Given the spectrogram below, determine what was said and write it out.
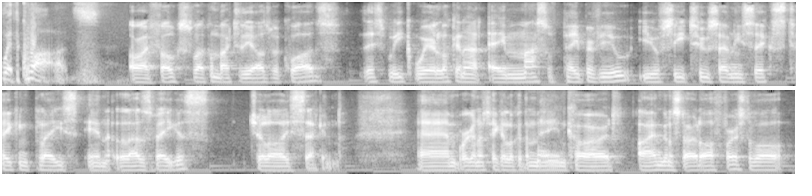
with quads. All right, folks, welcome back to the Odds with Quads. This week we're looking at a massive pay per view, UFC 276, taking place in Las Vegas, July 2nd. Um, we're going to take a look at the main card. I'm going to start off, first of all,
